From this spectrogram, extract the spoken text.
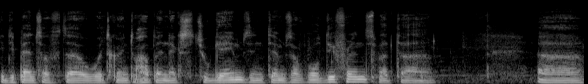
It depends of the, what's going to happen next two games in terms of goal difference. But uh, uh,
